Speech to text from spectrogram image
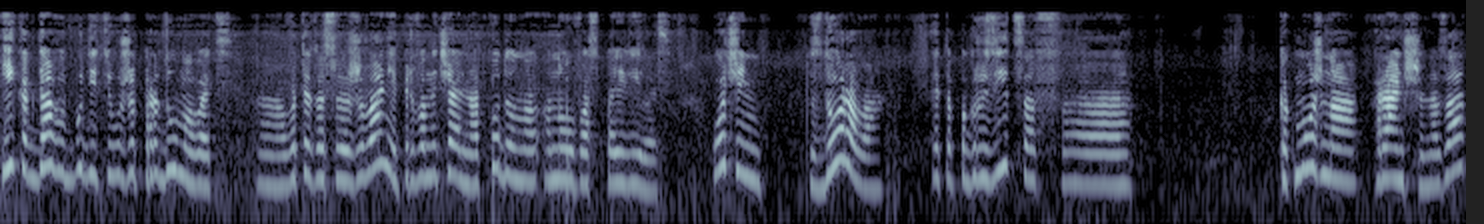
И когда вы будете уже продумывать вот это свое желание первоначально, откуда оно, оно у вас появилось, очень здорово это погрузиться в э, как можно раньше назад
